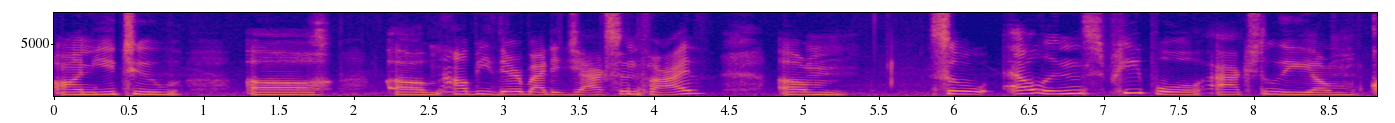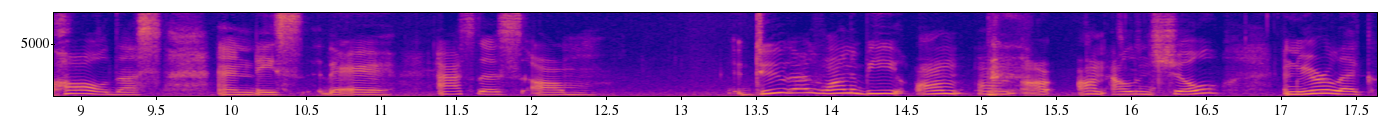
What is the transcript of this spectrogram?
on YouTube, uh, um, I'll be there by the Jackson Five. Um, so Ellen's people actually um called us and they they asked us um. Do you guys want to be on on our, on Ellen's show? And we were like,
